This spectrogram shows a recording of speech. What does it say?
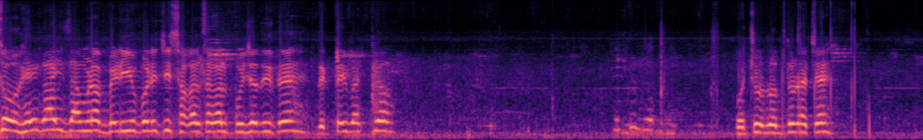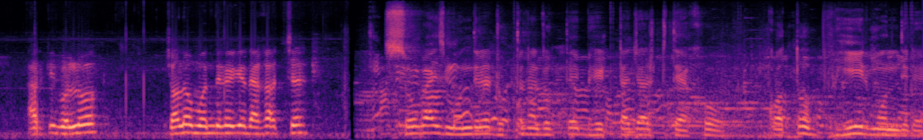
সো হে গাইজ আমরা বেরিয়ে পড়েছি সকাল সকাল পুজো দিতে। দেখতেই পাচ্ছ? প্রচুর রোদ্দুর আছে। আর কি বলব? চলো মন্দিরে গিয়ে দেখা হচ্ছে। সো গাইজ মন্দিরে ঢুকতে না ঢুকতে ভিড়টা জাস্ট দেখো, কত ভিড় মন্দিরে।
